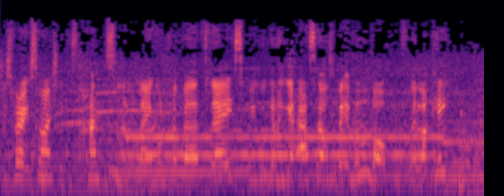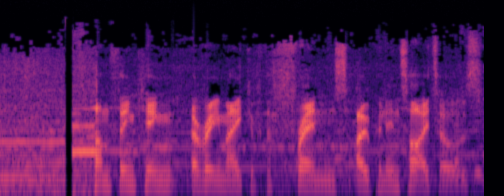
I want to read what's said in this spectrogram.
She's very excited because Hanson are playing on her birthday, so we were going to get ourselves a bit of MMMBop if we're lucky. I'm thinking a remake of the Friends opening titles. Just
